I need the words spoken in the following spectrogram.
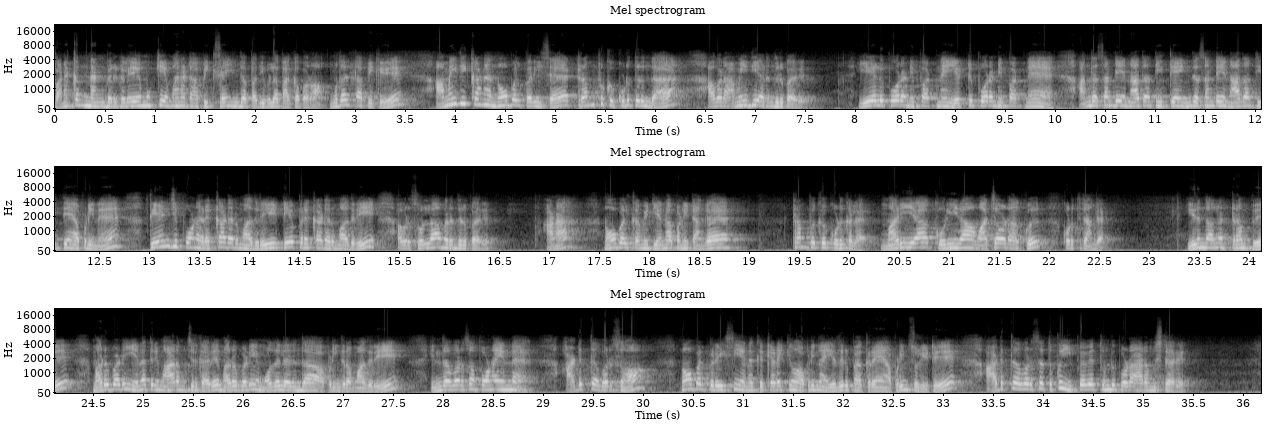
வணக்கம் நண்பர்களே முக்கியமான டாபிக்ஸை இந்த பதிவில் பார்க்க போகிறோம் முதல் டாபிக்கு அமைதிக்கான நோபல் பரிசை ட்ரம்ப்புக்கு கொடுத்துருந்தா அவர் அமைதியாக இருந்திருப்பார். ஏழு போரை நிப்பாட்டினேன் எட்டு போரை நிப்பாட்டினேன் அந்த சண்டையை நான் தான் தீத்தேன் இந்த சண்டையை நான் தான் தீத்தேன் அப்படின்னு தேஞ்சு போன ரெக்கார்டர் மாதிரி டேப் ரெக்கார்டர் மாதிரி அவர் சொல்லாமல் இருந்திருப்பார். ஆனால் நோபல் கமிட்டி என்ன பண்ணிட்டாங்க? ட்ரம்ப்புக்கு கொடுக்கல. மரியா கொரினா மச்சோடாவுக்கு கொடுத்துட்டாங்க. இருந்தாலும் ட்ரம்ப்பு மறுபடியும் என்ன தெரியுமா ஆரம்பிச்சிருக்காரு? மறுபடியும் முதல்ல இருந்தா அப்படிங்கிற மாதிரி இந்த வருஷம் போனால் என்ன? அடுத்த வருஷம் நோபல் பிரைஸ் எனக்கு கிடைக்கும் அப்படின்னு நான் எதிர்பார்க்குறேன் அப்படின்னு சொல்லிட்டு அடுத்த வருஷத்துக்கும் இப்போவே துண்டு போட ஆரம்பிச்சிட்டாரு.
